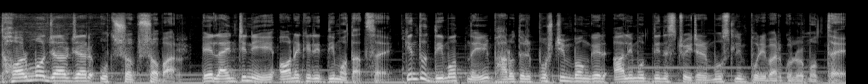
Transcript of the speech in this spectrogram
ধর্ম যার যার উৎসব সবার। এই লাইনটি নিয়ে অনেকেরই দ্বিমত আছে। কিন্তু দ্বিমত নেই ভারতের পশ্চিমবঙ্গের আলিমুদ্দিন স্ট্রিটের মুসলিম পরিবারগুলোর মধ্যে।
